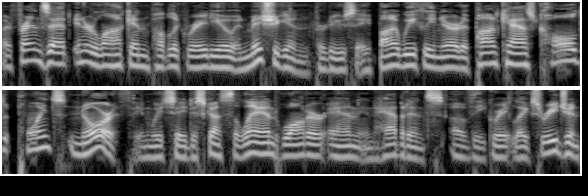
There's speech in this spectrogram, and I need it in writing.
My friends at Interlochen Public Radio in Michigan produce a bi weekly narrative podcast called Points North, in which they discuss the land, water, and inhabitants of the Great Lakes region.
